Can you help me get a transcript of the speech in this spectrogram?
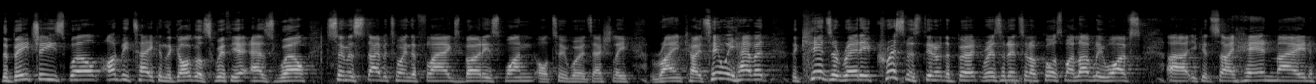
The beachies, well, I'd be taking the goggles with you as well well. Swimmers stay between the flags. Boaties, one or two words actually, raincoats. Here we have it. The kids are ready. Christmas dinner at the Burt residence. And of course, my lovely wife's, uh, you could say, handmade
